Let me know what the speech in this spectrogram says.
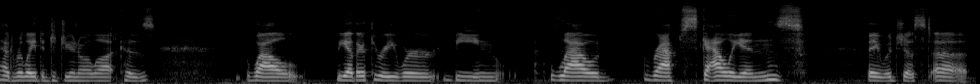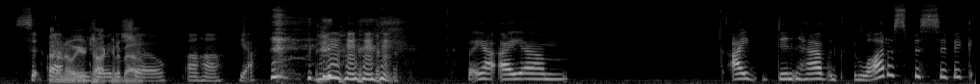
had related to Juno a lot because while the other three were being loud rapscallions, they would just uh, sit I back don't know what and you're enjoy talking the about. show. Uh huh. Yeah. but yeah, I um, I didn't have a lot of specific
